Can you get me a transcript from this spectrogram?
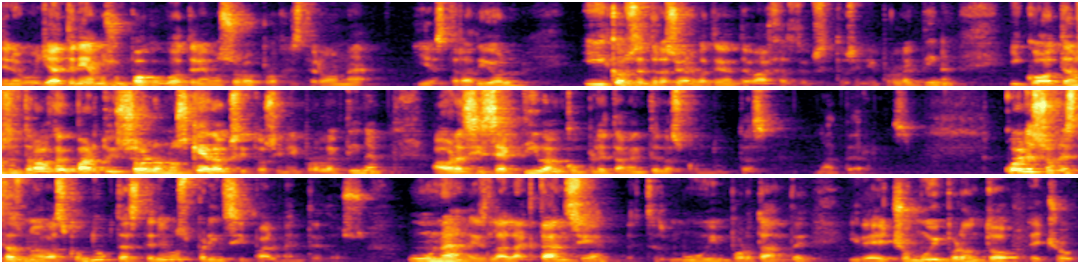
De nuevo, ya teníamos un poco cuando teníamos solo progesterona y estradiol y concentraciones relativamente bajas de oxitocina y prolactina. Y cuando tenemos el trabajo de parto y solo nos queda oxitocina y prolactina, ahora sí se activan completamente las conductas maternas. ¿Cuáles son estas nuevas conductas? Tenemos principalmente dos. Una es la lactancia, esto es muy importante y de hecho muy pronto, de hecho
